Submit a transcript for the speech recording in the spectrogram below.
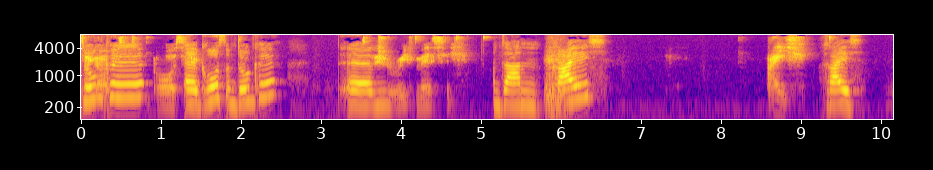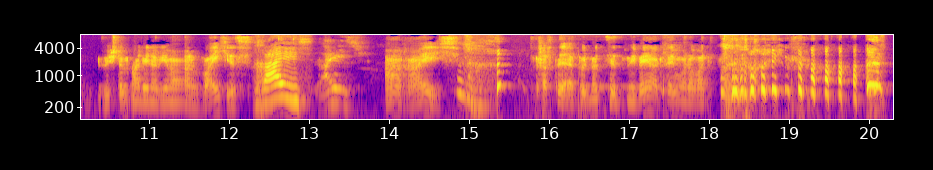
dunkel, groß, äh, groß und dunkel. Ähm, Sharif-mäßig. Und dann reich. Reich. Reich. Bestimmt mal, wie jemand weich ist. Reich. Reich. Ah, reich. ich dachte, er benutzt jetzt Nivea-Creme oder was? Nein.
